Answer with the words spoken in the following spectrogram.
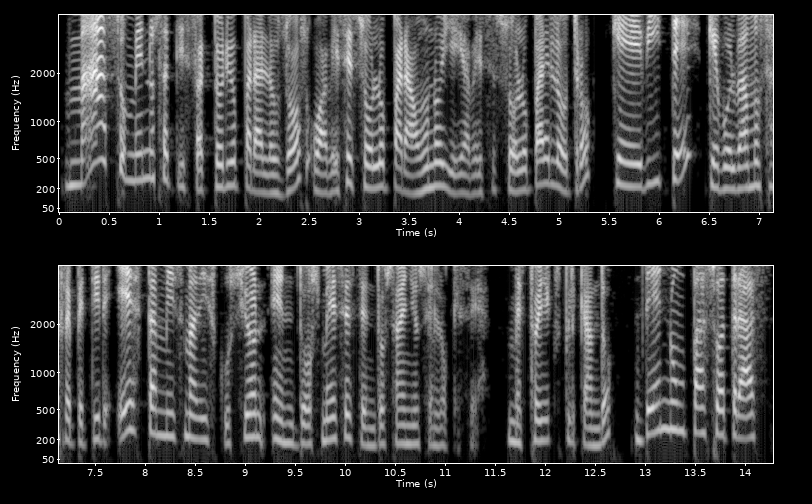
más o menos satisfactorio para los dos, o a veces solo para uno y a veces solo para el otro, que evite que volvamos a repetir esta misma discusión en dos meses, en dos años, en lo que sea. ¿Me estoy explicando? Den un paso atrás,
